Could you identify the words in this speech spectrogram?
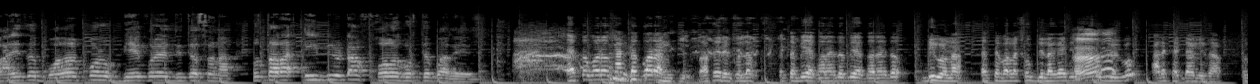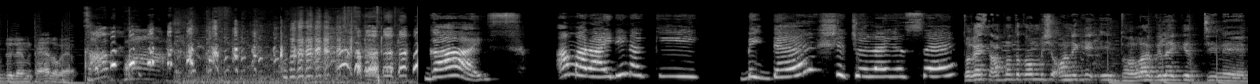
বাড়িতে বলার পরও বিয়ে করে দিতেছে না। তো তারা এই ভিডিওটা ফলো করতে পারে। এত বড় কাজটা করাম কি? বাপের কইলাম একটা বিয়ে করাই দাও বিয়ে করাই দাও। দিল না। এত বেলা সবজি লাগাই দিল সবজি দিব। আরে খাইতে আমি যাম সবজি আমি খাই আর ভাই। গাইস আমার আইডি নাকি? বিদেশে চলে গেছে। তো গাইস আপনার তো কম বেশি অনেকে এই ধলা বিলাইকে চিনেন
